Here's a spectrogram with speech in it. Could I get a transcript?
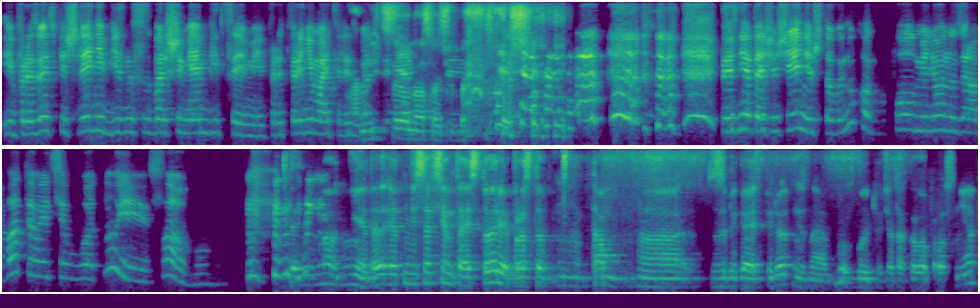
И производит впечатление бизнеса с большими амбициями, предпринимателей с Амбиции у нас очень большие. То есть нет ощущения, что вы, ну, как бы полмиллиона зарабатываете, вот, ну и слава богу. Ну, нет, э, это не совсем та история, просто там, а, забегая вперед, не знаю, будет у тебя такой вопрос, нет.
